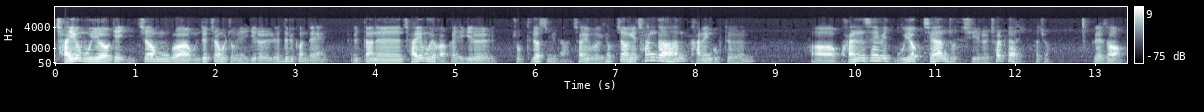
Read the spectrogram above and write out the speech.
자유무역의 이점과 문제점을 좀 얘기를 해드릴 건데 일단은 자유무역 아까 얘기를 좀 드렸습니다. 자유무역 협정에 참가한 가맹국들 어, 관세 및 무역 제한 조치를 철폐하죠. 그래서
